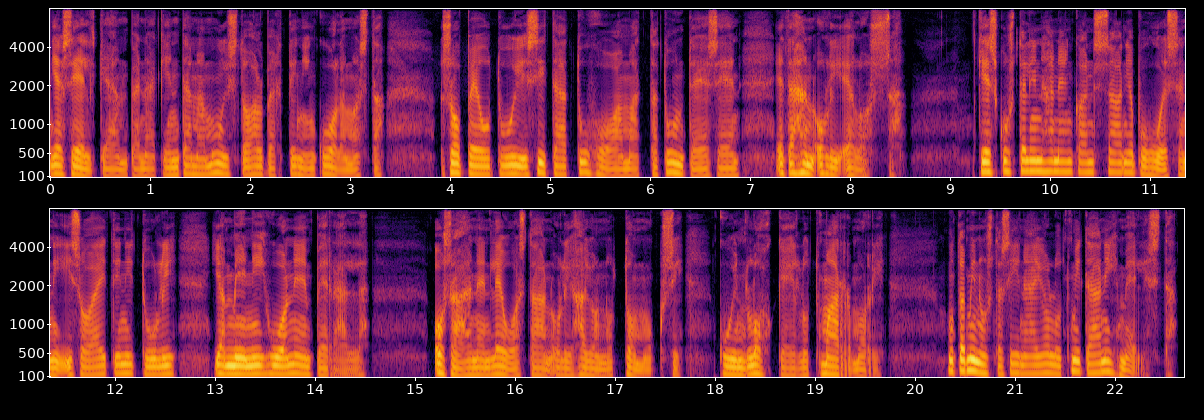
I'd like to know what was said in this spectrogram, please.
ja selkeämpänäkin tämä muisto Albertinin kuolemasta sopeutui sitä tuhoamatta tunteeseen, että hän oli elossa. Keskustelin hänen kanssaan ja puhuessani isoäitini tuli ja meni huoneen perällä. Osa hänen leuastaan oli hajonnut tomuksi kuin lohkeillut marmori, mutta minusta siinä ei ollut mitään ihmeellistä.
